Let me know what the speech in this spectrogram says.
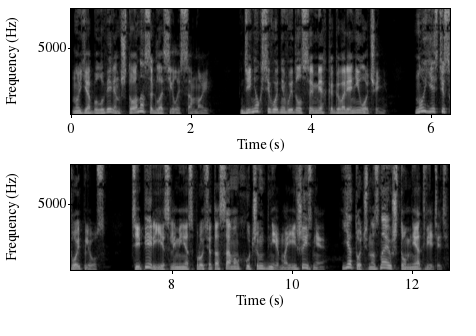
но я был уверен, что она согласилась со мной. Денек сегодня выдался, мягко говоря, не очень. Но есть и свой плюс. Теперь, если меня спросят о самом худшем дне в моей жизни, я точно знаю, что мне ответить.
